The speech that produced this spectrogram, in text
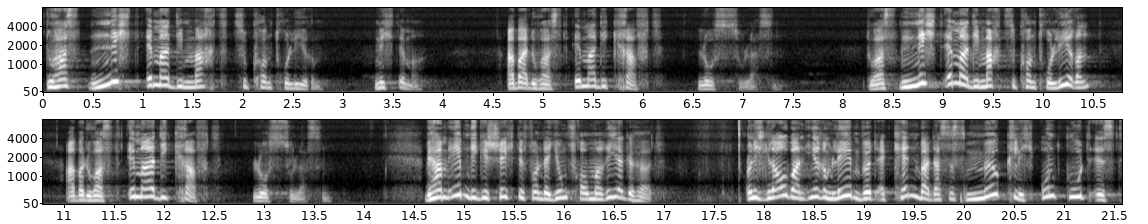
Du hast nicht immer die Macht zu kontrollieren. Nicht immer. Aber du hast immer die Kraft loszulassen. Du hast nicht immer die Macht zu kontrollieren, aber du hast immer die Kraft loszulassen. Wir haben eben die Geschichte von der Jungfrau Maria gehört. Und ich glaube, an ihrem Leben wird erkennbar, dass es möglich und gut ist,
